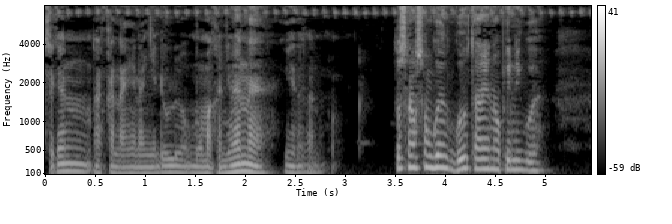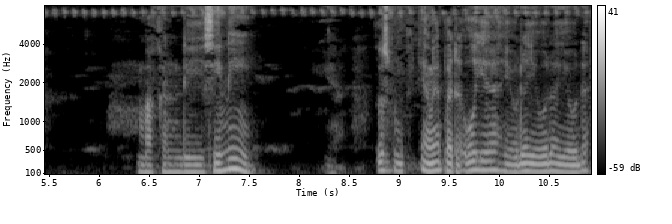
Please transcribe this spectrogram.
pasti kan akan nanya-nanya dulu mau makan di mana? Gitu kan. Terus langsung gue gue tarin opini gue makan di sini. Ya. terus mungkin yang lain pada oh ya ya udah ya udah ya udah.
